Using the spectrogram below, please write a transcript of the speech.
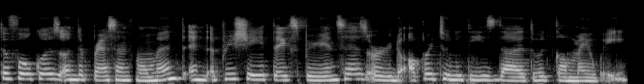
to focus on the present moment and appreciate the experiences or the opportunities that would come my way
